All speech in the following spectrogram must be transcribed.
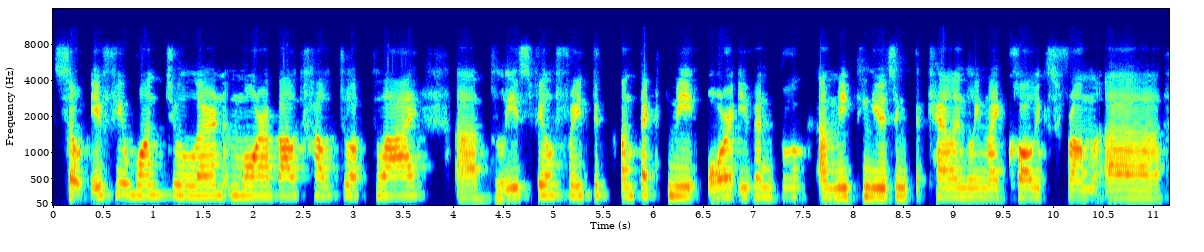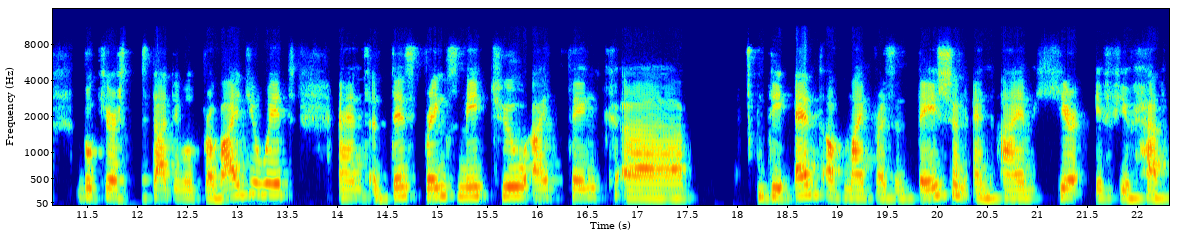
So if you want to learn more about how to apply, uh, please feel free to contact me or even book a meeting using the Calendly my colleagues from uh, Book Your Study will provide you with. And this brings me to, I think, uh, the end of my presentation and I am here if you have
